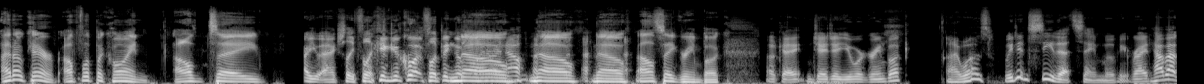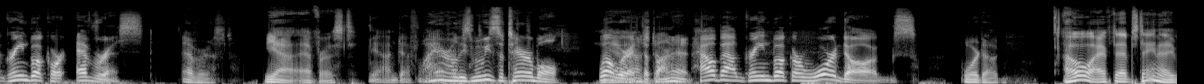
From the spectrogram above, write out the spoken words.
I don't care. I'll flip a coin. I'll say Are you actually flicking a coin? Flipping a coin no, right now? no, no. I'll say Green Book. Okay, JJ, you were Green Book. I was We did see that same movie, right? How about Green Book or Everest? Everest. Yeah, Everest. Yeah, I'm definitely. Why are all these movies so terrible? Well, Yeah, we're at gosh the darn bottom. it. How about Green Book or War Dogs? War Dog. Oh, I have to abstain. I,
